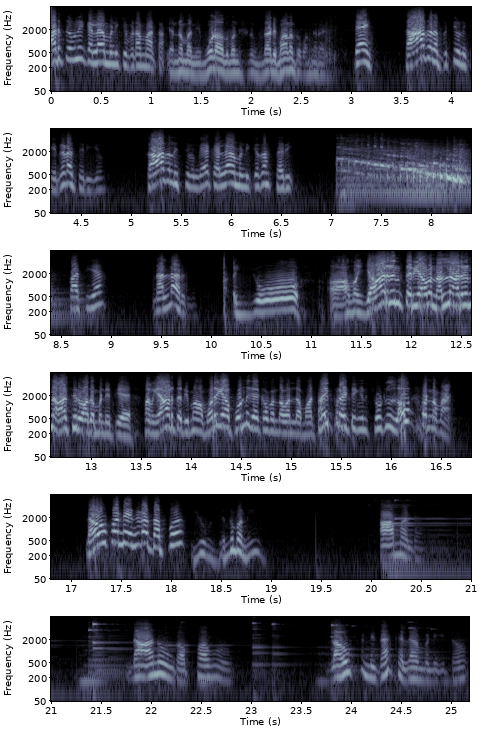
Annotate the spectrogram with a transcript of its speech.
அடுத்தவனையும் கல்யாணம் பண்ணிக்க விட மாட்டான். என்னம்மா நீ மூணாவது மனுஷனுக்கு முன்னாடி மானத்தை வாங்குற? டேய் காதலை பத்தி உனக்கு என்னடா தெரியும்? காதலிச்சவங்க கல்யாணம் பண்ணிக்க தான் சரி. பாத்தியா? நல்லா இருக்கு ஐயோ அவன் யாருன்னு தெரியாம நல்லாருன்னு ஆசீர்வாதம் பண்ணிட்டியே. அவன் யார் தெரியுமா? முறையா பொண்ணு கேட்க வந்தவன் டைப் ரைட்டிங் இன்ஸ்டியூட்ல லவ் பண்ணவன். லவ் பண்ண என்னடா தப்பு? ஐயோ என்னம்மா நீ? ஆமாண்டா. நானும் உங்க அப்பாவும் லவ் பண்ணி தான் கல்யாணம் பண்ணிக்கிட்டோம்.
